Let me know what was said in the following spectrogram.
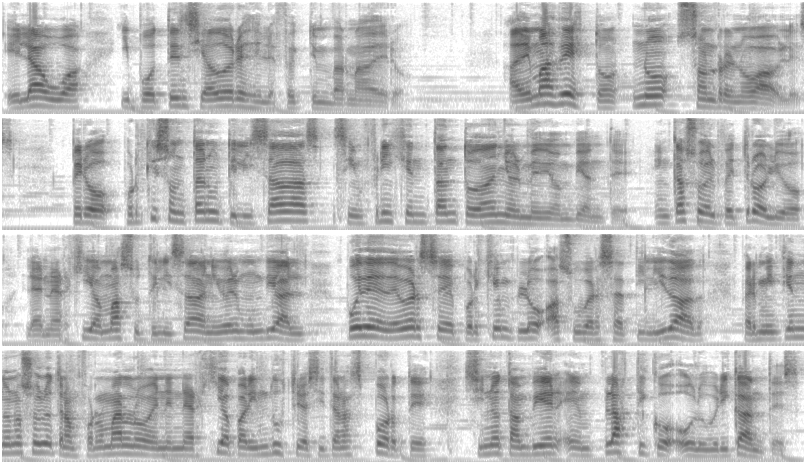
el agua y potenciadores del efecto invernadero. Además de esto, no son renovables. Pero, ¿por qué son tan utilizadas si infringen tanto daño al medio ambiente? En caso del petróleo, la energía más utilizada a nivel mundial, puede deberse, por ejemplo, a su versatilidad, permitiendo no solo transformarlo en energía para industrias y transporte, sino también en plástico o lubricantes.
